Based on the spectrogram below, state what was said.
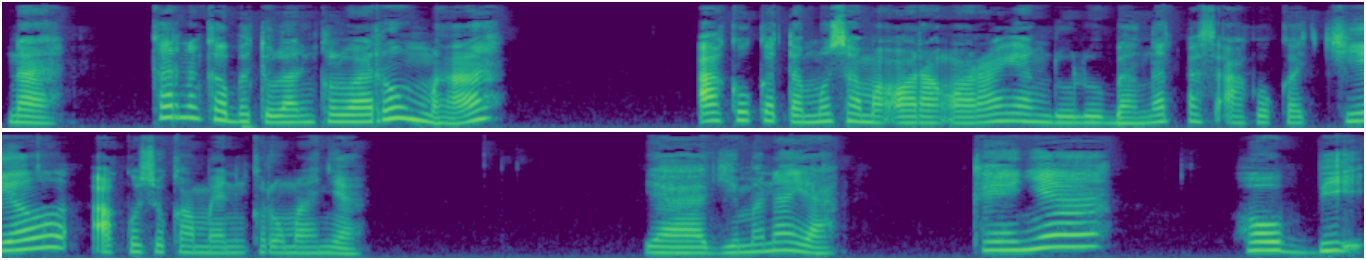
Nah, karena kebetulan keluar rumah, aku ketemu sama orang-orang yang dulu banget pas aku kecil, aku suka main ke rumahnya ya gimana ya? Kayaknya hobi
